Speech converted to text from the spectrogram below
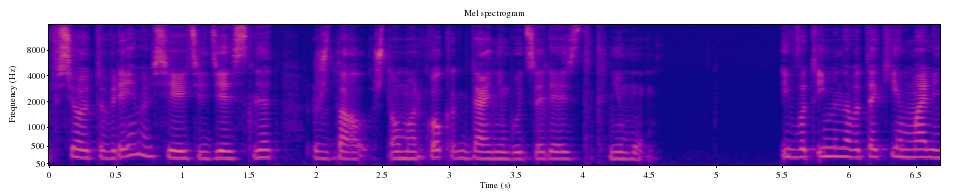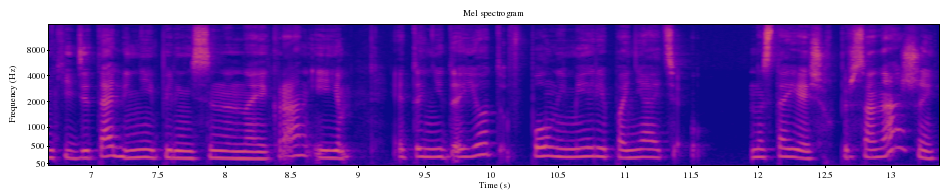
все это время, все эти 10 лет ждал, что Марго когда-нибудь залезет к нему. И вот именно вот такие маленькие детали не перенесены на экран, и это не дает в полной мере понять настоящих персонажей,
